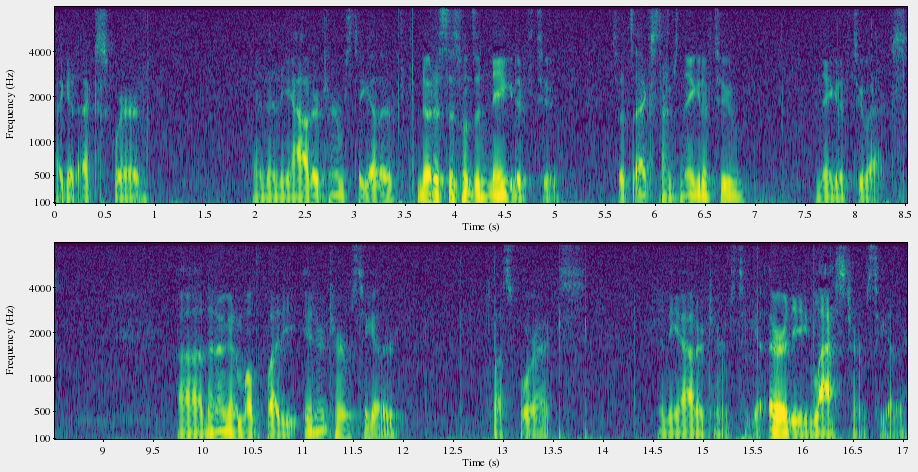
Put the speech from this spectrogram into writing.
I get x squared. And then the outer terms together, notice this one's a negative 2. So it's x times negative 2, negative 2x. Uh, then I'm going to multiply the inner terms together, plus 4x, and the outer terms together, or the last terms together,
